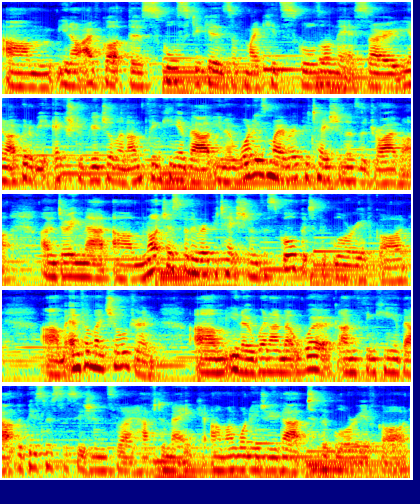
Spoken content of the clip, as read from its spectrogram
um, you know, I've got the school stickers of my kids' schools on there. So, you know, I've got to be extra vigilant. I'm thinking about, you know, what is my reputation as a driver? I'm doing that um, not just for the reputation of the school, but to the glory of God. Um, and for my children. Um, you know, when I'm at work, I'm thinking about the business decisions that I have to make. Um, I want to do that to the glory of God.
